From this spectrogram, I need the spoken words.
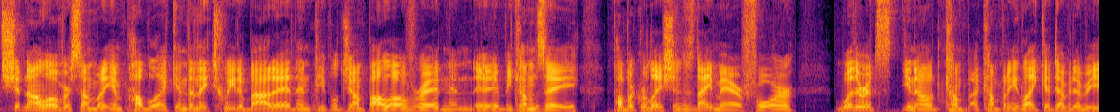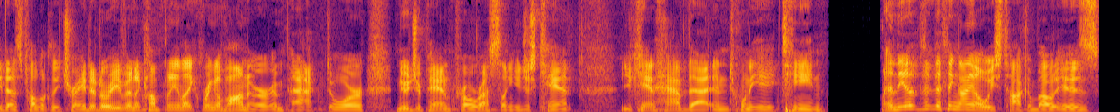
shitting all over somebody in public, and then they tweet about it, and people jump all over it, and then it becomes a public relations nightmare for whether it's you know com- a company like a WWE that's publicly traded, or even a company like Ring of Honor or Impact or New Japan Pro Wrestling. You just can't you can't have that in 2018. And the other the thing I always talk about is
